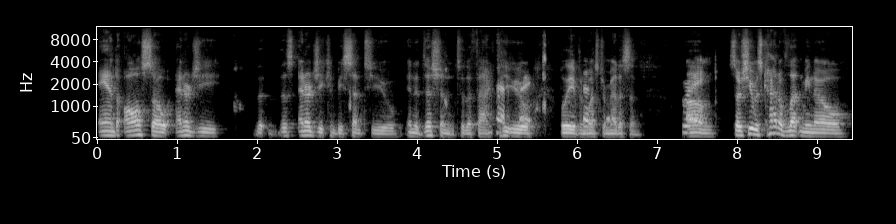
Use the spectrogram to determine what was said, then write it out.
and also energy. th- This energy can be sent to you in addition to the fact that you right. believe in That's Western medicine. right. Um, so she was kind of letting me know,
